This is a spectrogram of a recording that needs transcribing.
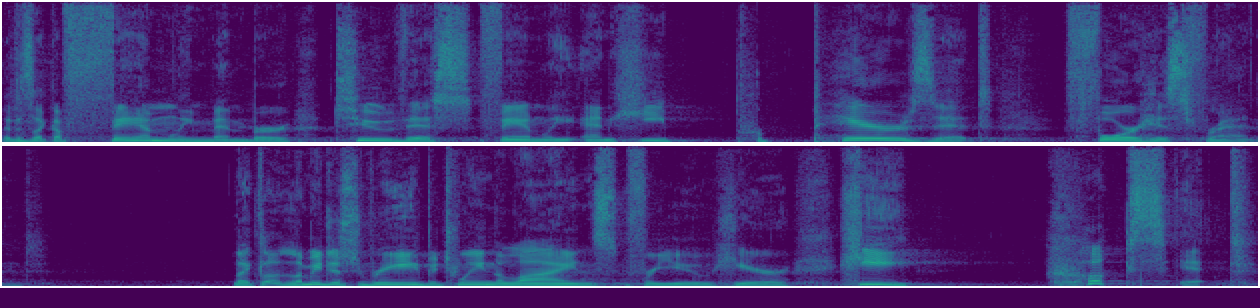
that is like a family member to this family, and he prepares it for his friend. Like, let me just read between the lines for you here. He cooks it.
